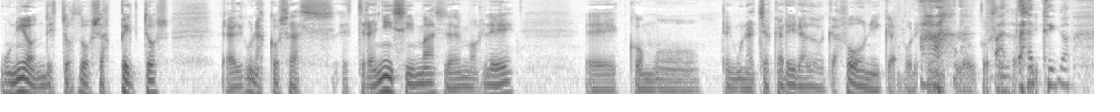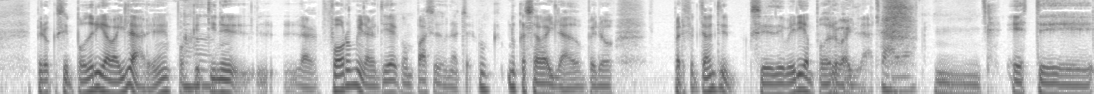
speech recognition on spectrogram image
unión de estos dos aspectos, algunas cosas extrañísimas, llamémosle, eh, como tengo una chacarera dodecafónica, por Ah, ejemplo, así. fantástico. Pero que se podría bailar, ¿eh? porque Ajá. tiene la forma y la cantidad de compases de una chacarera. Nunca, nunca se ha bailado, pero perfectamente se debería poder bailar. Claro. Mm, Este,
